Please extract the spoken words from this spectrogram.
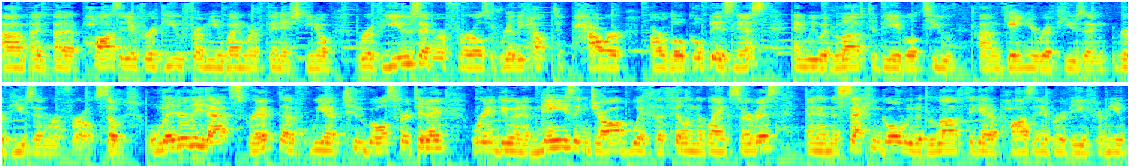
um, a, a, positive review from you when we're finished. You know, reviews and referrals really help to power our local business, and we would love to be able to um, gain your reviews and reviews and referrals. So literally that script of we have two goals for today. We're going to do an amazing job with the fill in the blank service, and then the second goal, we would love to get a positive review from you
